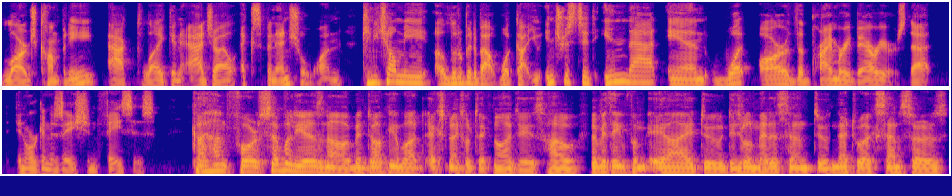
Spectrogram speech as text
large company act like an agile exponential one. Can you tell me a little bit about what got you interested in that and what are the primary barriers that an organization faces? Kaihan, for several years now, I've been talking about exponential technologies, how everything from AI to digital medicine to network sensors,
